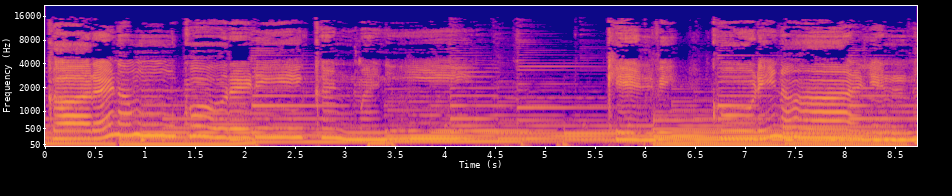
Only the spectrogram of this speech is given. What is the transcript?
காரணம் கூரடி கண்மணி. கேள்வி கூடினால் என்ன?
